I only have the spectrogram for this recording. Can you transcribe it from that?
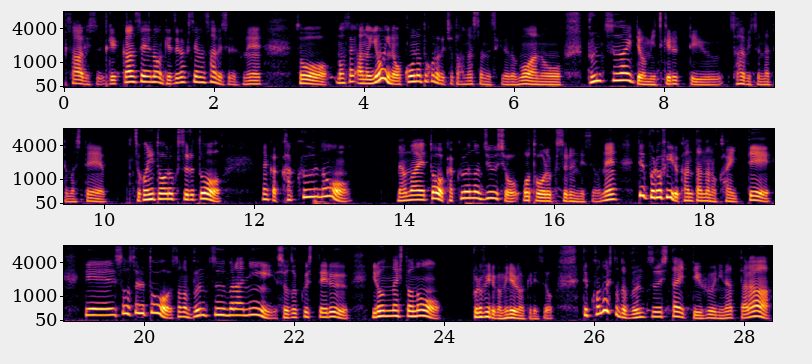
サービス。月間制の、月額制のサービスですね。そう。まさ、あの、4位のお香のところでちょっと話したんですけれども、あの、文通相手を見つけるっていうサービスになってまして、そこに登録すると、なんか架空の名前と架空の住所を登録するんですよね。で、プロフィール簡単なの書いて、で、そうすると、その文通村に所属してるいろんな人のプロフィールが見れるわけですよ。で、この人と文通したいっていう風になったら、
